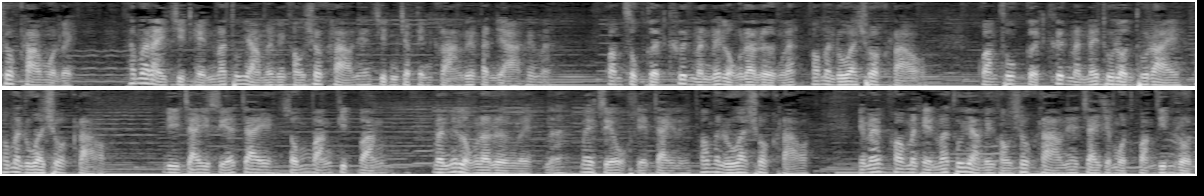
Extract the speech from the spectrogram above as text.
ชั่วคราวหมดเลย ถ้าเมื่อไหร่จิตเห็นว่าทุกอย่างมันเป็นของชั่วคราวเนี่ยจิตจะเป็นกลางด้วยปัญญาขึ้นมา ความสุขเกิดขึ้นมันไม่หลงระเริงแล้ว เพราะมันรู้ว่าชั่วคราว ความทุกข์เกิดขึ้นมันไม่ทุรนทุราย เพราะมันรู้ว่าชั่วคราว ดีใจเสียใจ สมหวังผิดหวัง มันไม่หลงระเริงเลยนะ ไม่เสียอกเสียใจเลย เพราะมันรู้ว่าชั่วคราว เห็นไหมพอมันเห็นว่าทุกอย่างเป็นของชั่วคราวเนี่ยใจจะหมดความดิ้นรน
